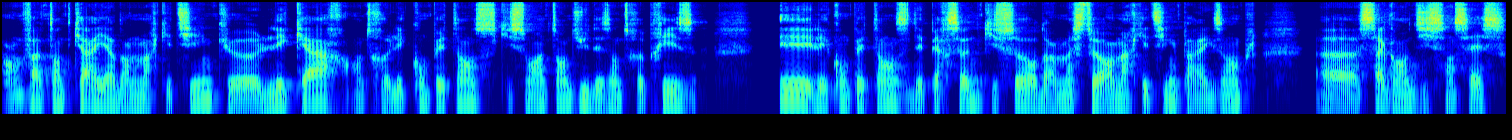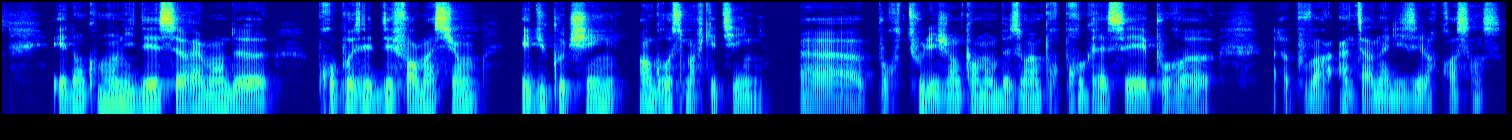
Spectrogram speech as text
en 20 ans de carrière dans le marketing que l'écart entre les compétences qui sont attendues des entreprises et les compétences des personnes qui sortent d'un master en marketing, par exemple, euh, s'agrandissent sans cesse. Et donc, mon idée, c'est vraiment de proposer des formations et du coaching en grosse marketing euh, pour tous les gens qui en ont besoin pour progresser, pour euh, pouvoir internaliser leur croissance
